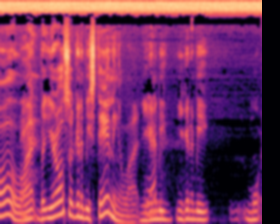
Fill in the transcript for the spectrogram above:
fall a lot, but you're also going to be standing a lot, and you're Yep. going to be you're going to be more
